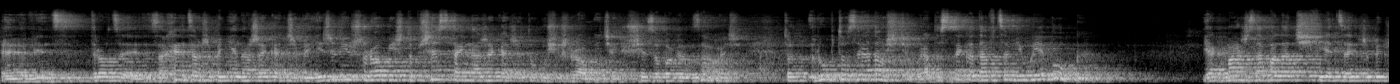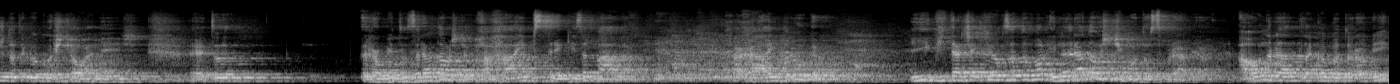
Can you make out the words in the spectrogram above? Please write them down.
E, więc drodzy, zachęcam, żeby nie narzekać, żeby jeżeli już robisz, to przestań narzekać, że to musisz robić, jak już się zobowiązałeś. To rób to z radością. Radosnego dawcę miłuje Bóg. Jak masz zapalać świecę, żeby już do tego kościoła nie iść, e, to robię to z radością. Haha i pstryki zapalam. Haha i druga. I widać, jak ją zadowoli, ile radości mu to sprawia. A on ra- dla kogo to robi?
